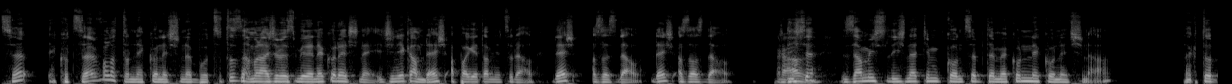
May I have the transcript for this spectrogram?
co, je- jako co je, vole, to nekonečné, nebo co to znamená, že vesmír je nekonečný, že někam jdeš a pak je tam něco dál. Jdeš a zas dál, jdeš a zas dál. Když Právě. se zamyslíš nad tím konceptem jako nekonečná, tak to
